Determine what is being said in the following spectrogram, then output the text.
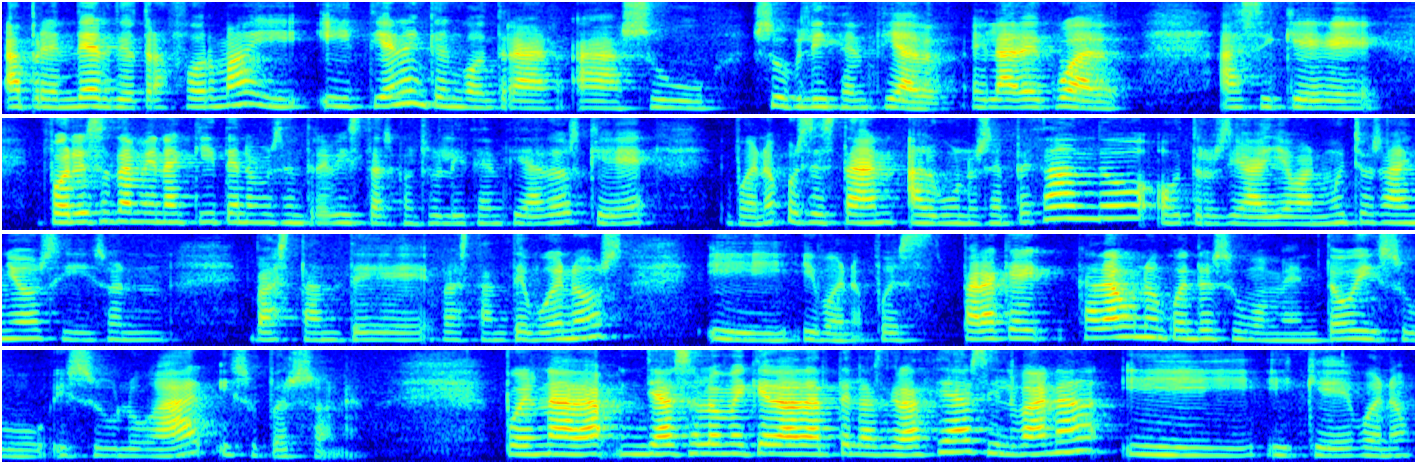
aprender de otra forma y, tienen que encontrar a su sublicenciado, el adecuado. Así que por eso también aquí tenemos entrevistas con sublicenciados que, bueno, pues están algunos empezando, otros ya llevan muchos años y son bastante, bastante buenos. Y, bueno, pues para que cada uno encuentre su momento y su, y su lugar y su persona. Pues nada, ya solo me queda darte las gracias, Silvana, y que, bueno,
